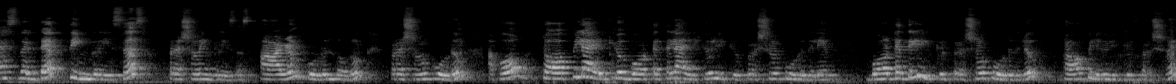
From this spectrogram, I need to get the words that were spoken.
as the depth increases pressure increases ആഴം കൂടും തോറും പ്രഷർ കൂടും. അപ്പോൾ ടോപ്പിലായിരിക്കും ബോട്ടത്തിലായിരിക്കും ലിക്വിഡ് പ്രഷർ കൂടുതൽ ബോട്ടത്തിൽ ലിക്വിഡ് പ്രഷർ കൂടുതലും ടോപ്പിൽ ലിക്വിഡ് പ്രഷർ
